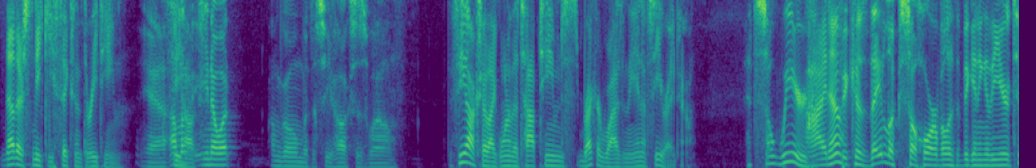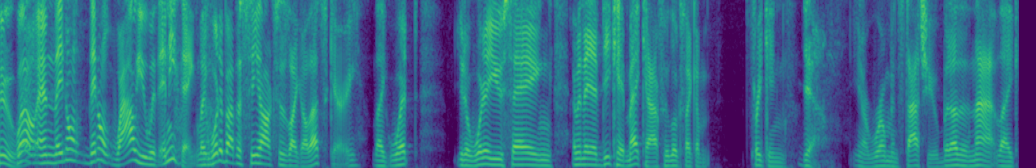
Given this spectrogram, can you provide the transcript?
Another sneaky six and three team. yeah. Seahawks. you know what? I'm going with the Seahawks as well. The Seahawks are like one of the top teams record wise in the NFC right now. It's so weird. I know. because they look so horrible at the beginning of the year too. Well, right? and they don't they don't wow you with anything. Like what about the Seahawks is like, oh, that's scary. Like what you know, what are you saying? I mean, they have DK Metcalf who looks like a freaking yeah, you know Roman statue. But other than that, like,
